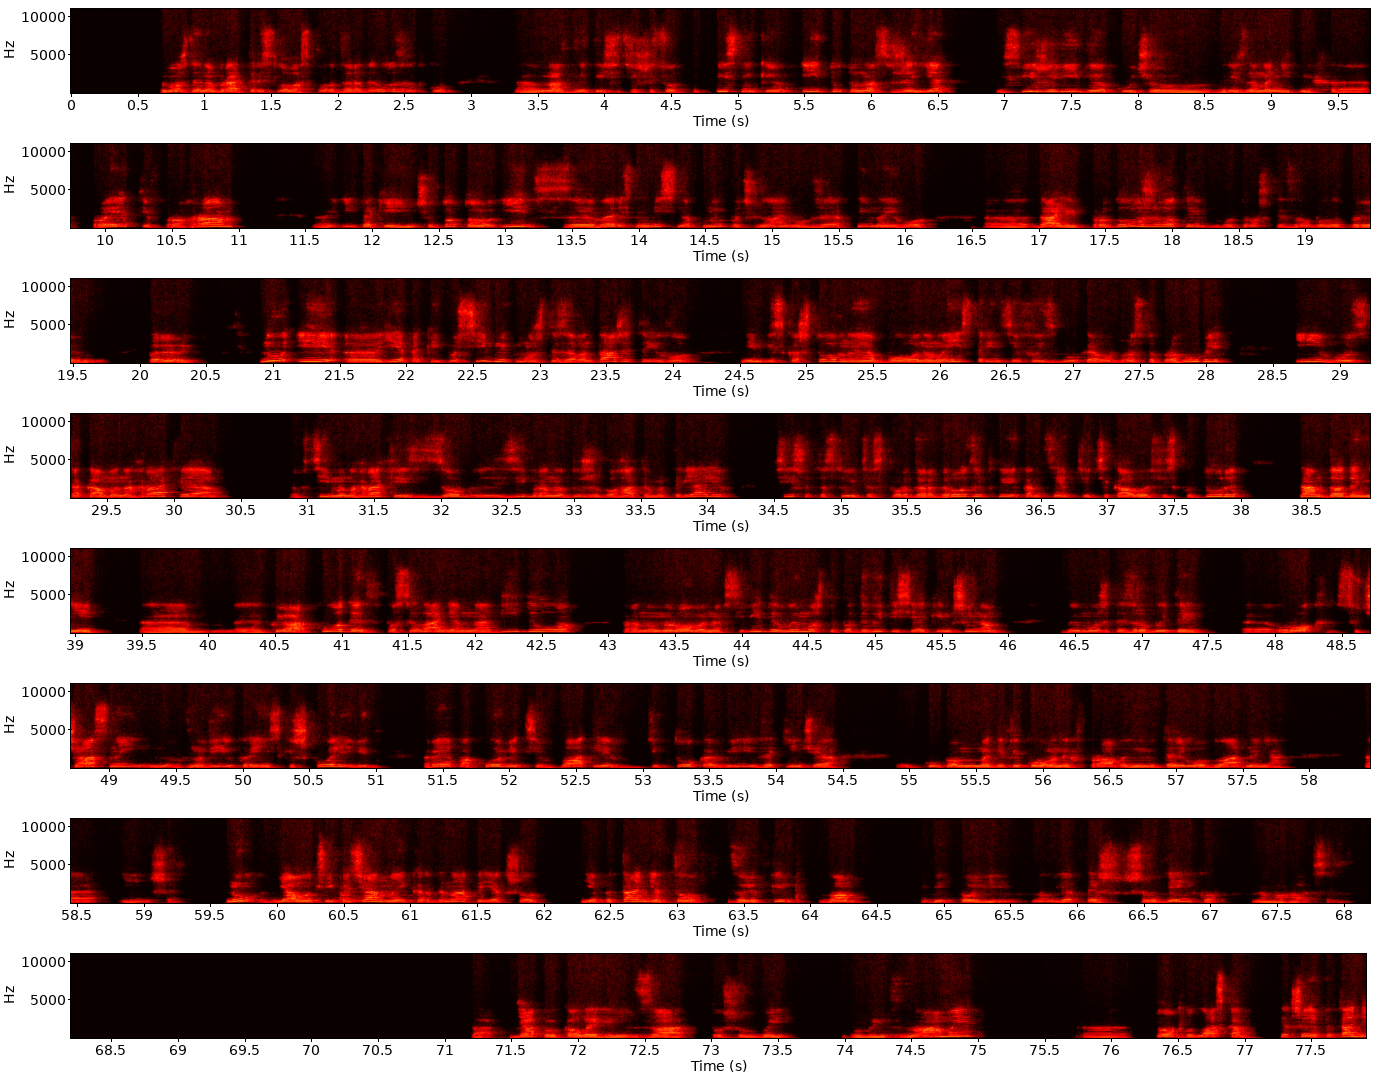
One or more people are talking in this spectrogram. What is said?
Можете набрати три слова спорт заради розвитку. Е, У нас 2600 підписників, і тут у нас вже є і свіже відео, кучу різноманітних е, проєктів, програм е, і таке інше. Тобто, і з вересня місяця ми починаємо вже активно його далі продовжувати, бо трошки зробили перерив. Ну і є такий посібник, можете завантажити його. Він безкоштовний або на моїй сторінці Facebook, або просто прогугліть. І ось така монографія. В цій монографії зібрано дуже багато матеріалів, всі, що стосуються спорту заради розвитку і концепції, цікавої фізкультури. Там додані е, е, QR-коди з посиланням на відео, пронумеровано всі відео. Ви можете подивитися, яким чином ви можете зробити е, урок сучасний в новій українській школі від репа, коміксів, батлів, тіктоків і закінчує купом модифікованих вправ, інвентарю, обладнання та інше. Ну, я Олексій Качан, мої координати. Якщо є питання, то залюбки вам відповім. Ну, я теж швиденько намагався. Так, дякую, колеги, за те, що ви були з нами. Е, То, будь ласка, якщо є питання,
